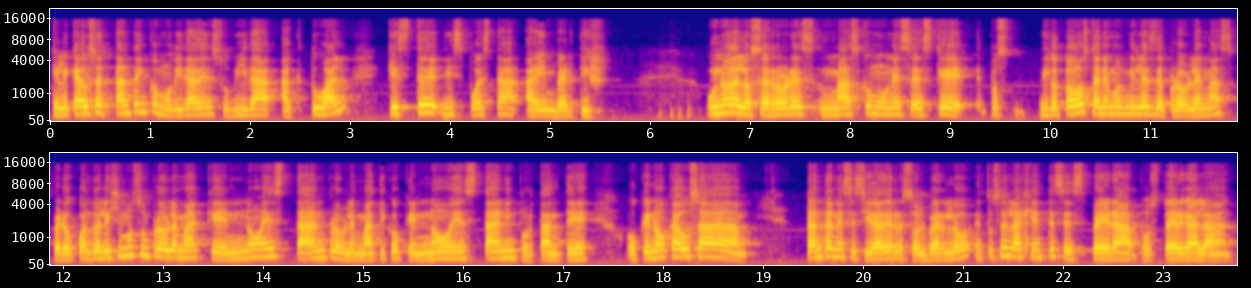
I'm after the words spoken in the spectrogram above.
que le causa tanta incomodidad en su vida actual que esté dispuesta a invertir. Uno de los errores más comunes es que, pues digo, todos tenemos miles de problemas, pero cuando elegimos un problema que no es tan problemático, que no es tan importante o que no causa tanta necesidad de resolverlo, entonces la gente se espera, posterga la,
